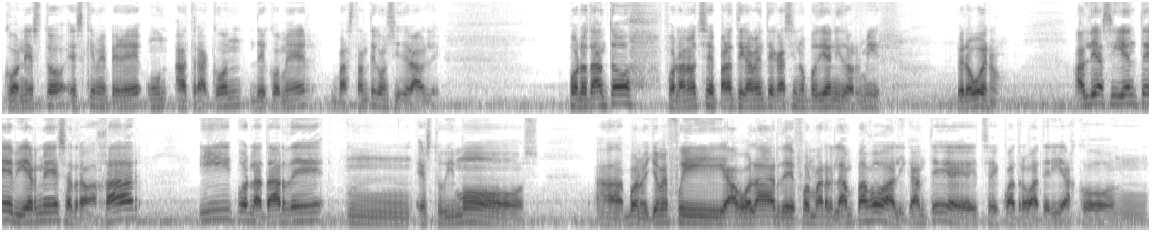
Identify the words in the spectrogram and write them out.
con esto es que me pegué un atracón de comer bastante considerable. Por lo tanto, por la noche prácticamente casi no podía ni dormir. Pero bueno, al día siguiente, viernes, a trabajar y por la tarde mmm, estuvimos... Uh, bueno, yo me fui a volar de forma relámpago a Alicante, eché cuatro baterías con,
